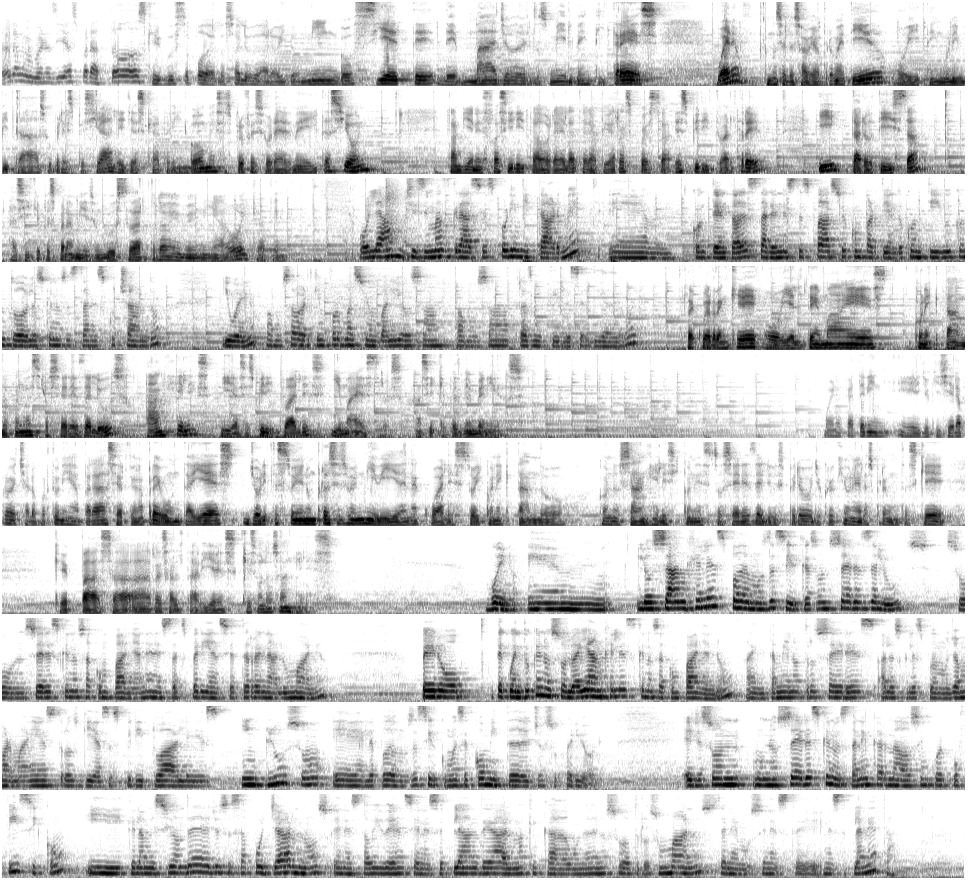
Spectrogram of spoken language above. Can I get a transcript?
Hola, muy buenos días para todos. Qué gusto poderlos saludar hoy domingo 7 de mayo del 2023. Bueno, como se los había prometido, hoy tengo una invitada súper especial. Ella es Catherine Gómez, es profesora de meditación, también es facilitadora de la terapia de respuesta espiritual TRE y tarotista. Así que pues para mí es un gusto darte la bienvenida hoy, Catherine. Hola, muchísimas gracias por invitarme. Em, contenta de estar en este espacio compartiendo contigo y con todos los que nos están escuchando. Y bueno, vamos a ver qué información valiosa vamos a transmitirles el día de hoy. Recuerden que hoy el tema es conectando con nuestros seres de luz, ángeles, guías espirituales y maestros. Así que pues bienvenidos. Bueno, Catherine, eh, yo quisiera aprovechar la oportunidad para hacerte una pregunta y es, yo ahorita estoy en un proceso en mi vida en la cual estoy conectando con los ángeles y con estos seres de luz, pero yo creo que una de las preguntas que, que pasa a resaltar y es, ¿qué son los ángeles? Bueno, em, los ángeles podemos decir que son seres de luz, son seres que nos acompañan en esta experiencia terrenal humana pero te cuento que no solo hay ángeles que nos acompañan, ¿no? Hay también otros seres a los que les podemos llamar maestros, guías espirituales, incluso eh, le podemos decir como ese comité de ellos superior. Ellos son unos seres que no están encarnados en cuerpo físico y que la misión de ellos es apoyarnos en esta vivencia, en ese plan de alma que cada uno de nosotros humanos tenemos en este, en este planeta.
